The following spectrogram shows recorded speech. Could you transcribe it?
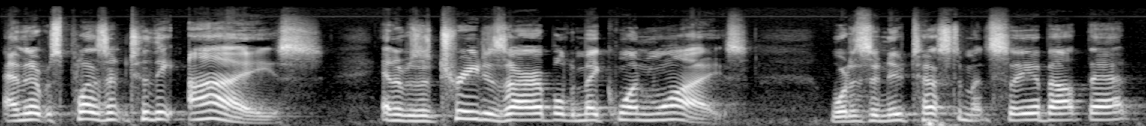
and that it was pleasant to the eyes, and it was a tree desirable to make one wise. What does the New Testament say about that?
